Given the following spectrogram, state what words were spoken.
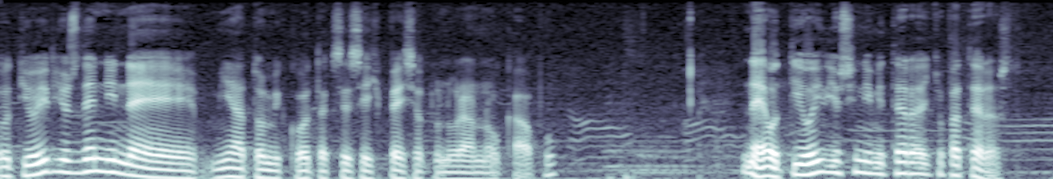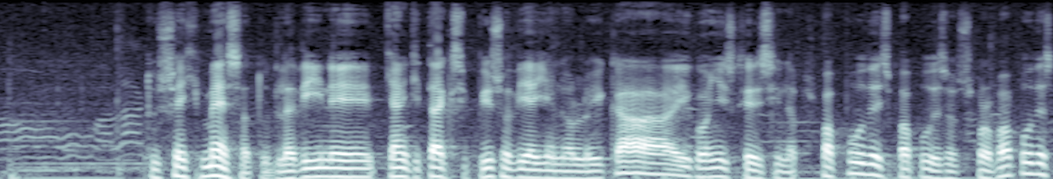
ότι ο ίδιος δεν είναι μια ατομικότητα, ξέρεις, έχει πέσει από τον ουρανό κάπου, ναι, ότι ο ίδιος είναι η μητέρα και ο πατέρας του. Τους έχει μέσα του, δηλαδή είναι, και αν κοιτάξει πίσω διαγενεολογικά, οι γονείς, ξέρεις, είναι από τους παππούδες, οι παππούδες από τους προπαππούδες,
